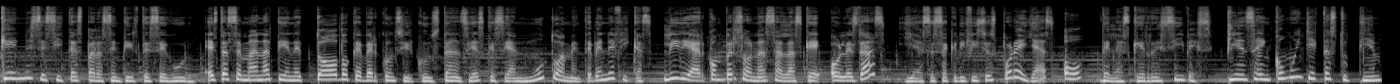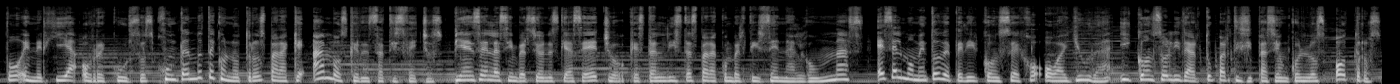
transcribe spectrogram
¿Qué necesitas para sentirte seguro? Esta semana tiene todo que ver con circunstancias que sean mutuamente benéficas. Lidiar con personas a las que o les das y haces sacrificios por ellas o de las que recibes. Piensa en cómo inyectas tu tiempo, energía o recursos juntándote con otros para que ambos queden satisfechos. Piensa en las inversiones que has hecho o que están listas para convertirse en algo más. Es el momento de pedir consejo o ayuda y consolidar tu participación con los otros.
